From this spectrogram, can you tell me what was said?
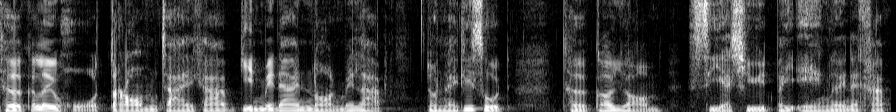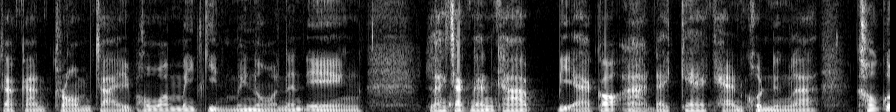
เธอก็เลยโหตรอมใจครับ กินไม่ได้นอนไม่หลับจนในที่สุด เธอก็ยอมเสียชีวิตไปเองเลยนะครับ จากการตรอมใจเพราะว่าไม่กินไม่นอนนั่นเอง หลังจากนั้นครับปีแอร์ก็อาจได้แก้แค้นคนหนึ่งล้วเขาก็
